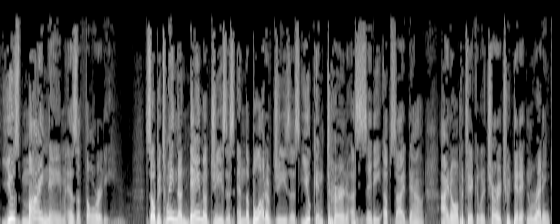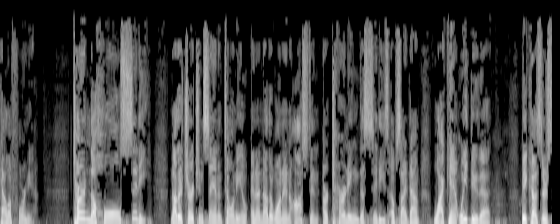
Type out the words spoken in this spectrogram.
use my name as authority. So between the name of Jesus and the blood of Jesus, you can turn a city upside down. I know a particular church who did it in Redding, California. Turned the whole city. Another church in San Antonio and another one in Austin are turning the cities upside down. Why can't we do that? Because there's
